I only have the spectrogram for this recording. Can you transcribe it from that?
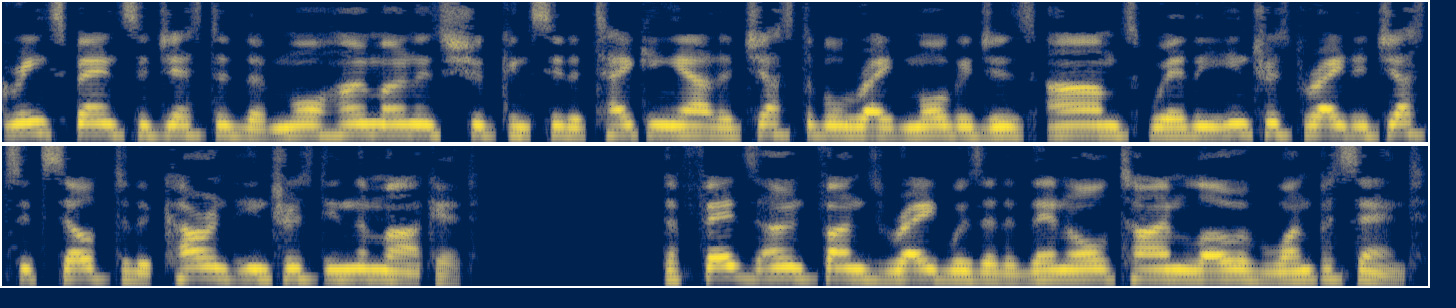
Greenspan suggested that more homeowners should consider taking out adjustable-rate mortgages ARMs where the interest rate adjusts itself to the current interest in the market. The Fed's own funds rate was at a then all-time low of 1%.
